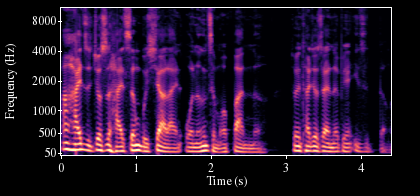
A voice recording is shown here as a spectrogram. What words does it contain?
他孩子就是还生不下来，我能怎么办呢？所以他就在那边一直等。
